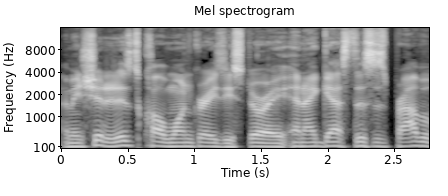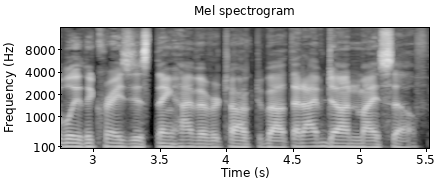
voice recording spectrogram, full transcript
I mean, shit, it is called one crazy story, and I guess this is probably the craziest thing I've ever talked about that I've done myself.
